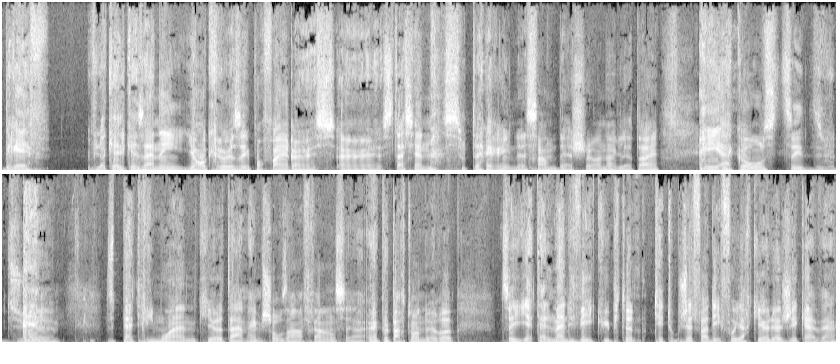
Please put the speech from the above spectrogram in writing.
Bref, il y a quelques années, ils ont creusé pour faire un, un stationnement souterrain de centre d'achat en Angleterre. Et à cause du, du, euh, du patrimoine qu'il y a, t'as la même chose en France, un, peu partout en Europe. Il y a tellement de véhicules, puis tout, tu es obligé de faire des fouilles archéologiques avant.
